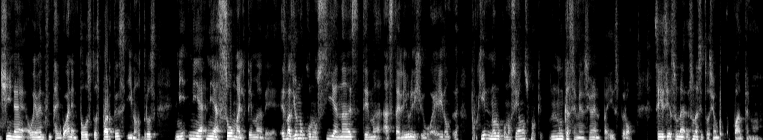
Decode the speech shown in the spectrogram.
China, obviamente en Taiwán, en todas estas partes, y nosotros ni, ni, ni, asoma el tema de... Es más, yo no conocía nada de este tema hasta el libro y dije, güey, ¿por qué no lo conocíamos? Porque nunca se menciona en el país, pero sí, sí, es una, es una situación preocupante, ¿no?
